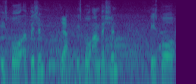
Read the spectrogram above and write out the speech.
he's brought a vision. Yeah. He's brought ambition. He's brought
